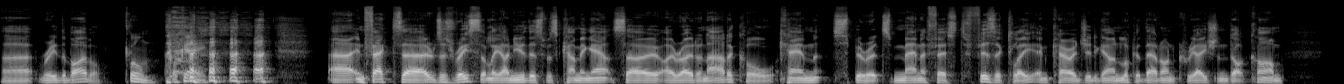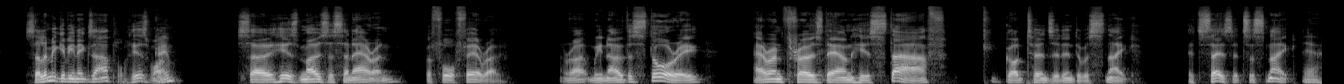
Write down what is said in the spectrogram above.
Uh, read the Bible. Boom. Okay. uh, in fact, uh, just recently, I knew this was coming out, so I wrote an article Can Spirits Manifest Physically? Encourage you to go and look at that on creation.com. So let me give you an example. Here's one. Okay. So here's Moses and Aaron before Pharaoh. All right, we know the story. Aaron throws down his staff, God turns it into a snake. It says it's a snake. Yeah.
